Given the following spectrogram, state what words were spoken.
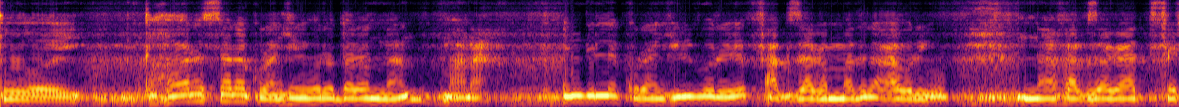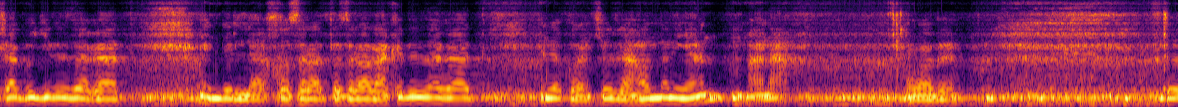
তো তাহারাত সারা কোরআন শরীফের ধরন নান মানা ইন্দিল্লা কোরআন শরীফের ফাঁক জাগার মাঝে রাখা হরিব না ফাঁক জাগাত ফেসা কুচিতে জাগাত ইন্দিল্লা খসরা তসরা রাখিতে জাগাত ইন্দা কোরআন শরীফ রাহন নান ইয়ান মানা হবে তো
